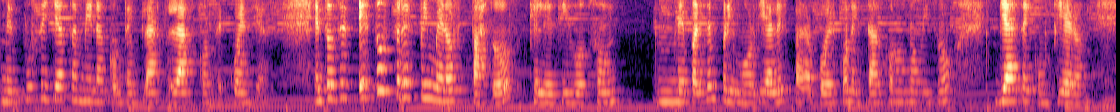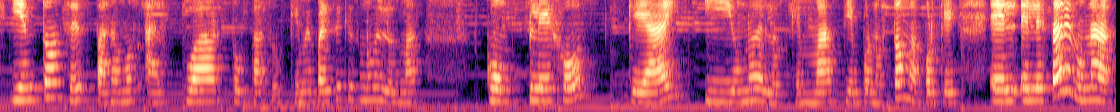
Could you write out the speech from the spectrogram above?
me puse ya también a contemplar las consecuencias. Entonces, estos tres primeros pasos que les digo son me parecen primordiales para poder conectar con uno mismo, ya se cumplieron. Y entonces pasamos al cuarto paso, que me parece que es uno de los más complejos que hay y uno de los que más tiempo nos toma, porque el, estar en una,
